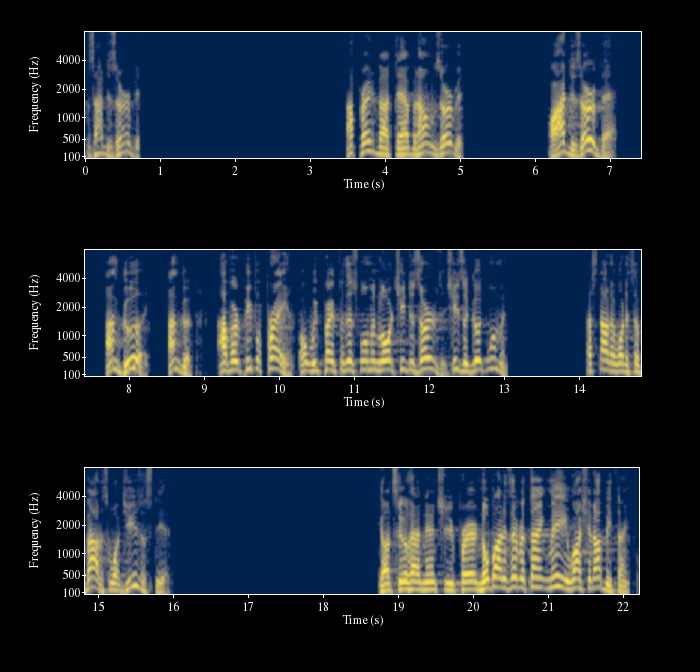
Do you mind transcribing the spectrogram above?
because I deserve it. I prayed about that, but I don't deserve it. Or I deserve that. I'm good. I'm good. I've heard people pray. Oh, we pray for this woman, Lord, she deserves it. She's a good woman. That's not what it's about, it's what Jesus did. God still hadn't answered your prayer. Nobody's ever thanked me. Why should I be thankful?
